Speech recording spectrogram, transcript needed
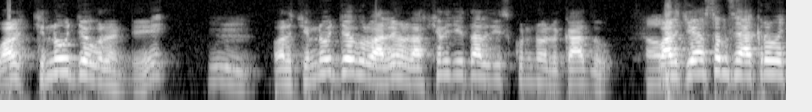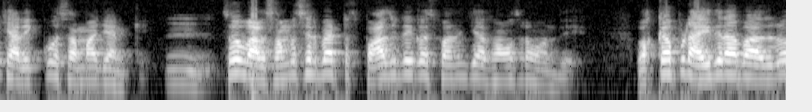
వాళ్ళ చిన్న ఉద్యోగులు అండి. వాళ్ళ చిన్న ఉద్యోగులు వాళ్ళేమో లక్షల జీతాలు తీసుకునే వాళ్ళు కాదు. వాళ్ళు చేస్తున్న సాక్రిఫైస్ చాలా ఎక్కువ సమాజానికి. సో వాళ్ళ సమస్యలు బట్టి పాజిటివ్గా స్పందించాల్సిన అవసరం ఉంది. ఒకప్పుడు హైదరాబాద్లో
